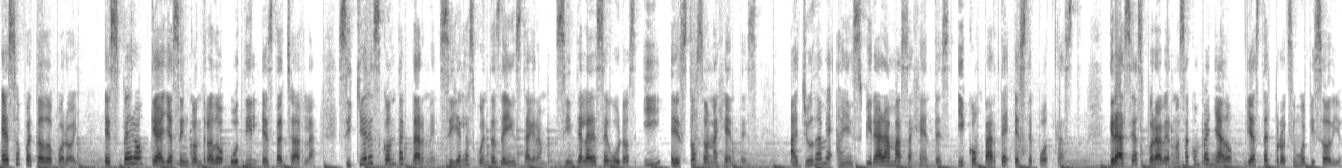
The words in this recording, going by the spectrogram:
Eso fue todo por hoy. Espero que hayas encontrado útil esta charla. Si quieres contactarme, sigue las cuentas de Instagram, Cintia la de Seguros y Estos son agentes. Ayúdame a inspirar a más agentes y comparte este podcast. Gracias por habernos acompañado y hasta el próximo episodio.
